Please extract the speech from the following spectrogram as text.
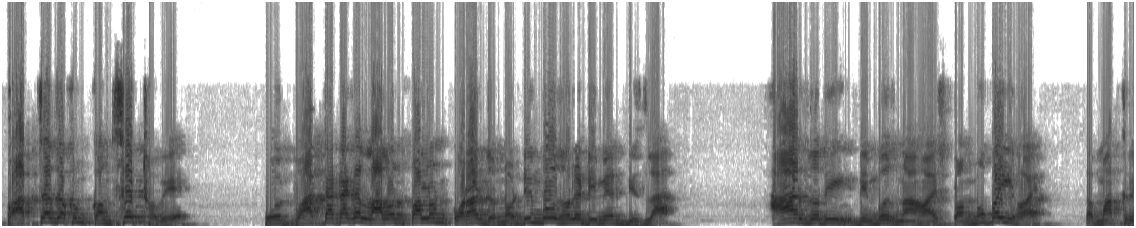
বাচ্চা যখন কনসেপ্ট হবে ওই বাচ্চাটাকে লালন পালন করার জন্য ডিম্বোজ হলে ডিমের বিজলা আর যদি ডিম্বোজ না হয় স্তন্যপায়ী হয় তা মাতৃ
